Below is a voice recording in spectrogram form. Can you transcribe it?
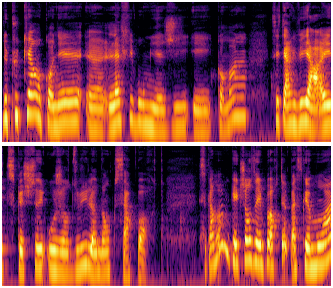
Depuis quand on connaît euh, la fibromyalgie et comment c'est arrivé à être ce que je sais aujourd'hui, le nom que ça porte? C'est quand même quelque chose d'important parce que moi,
